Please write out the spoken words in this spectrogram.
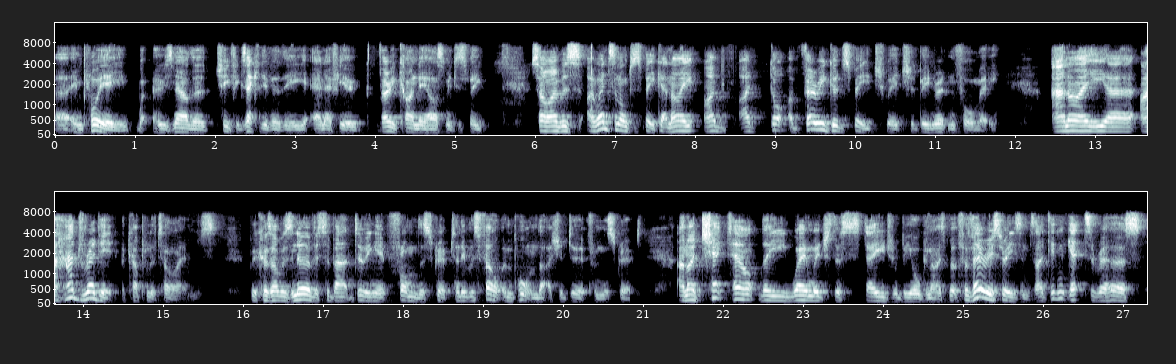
uh, employee, who's now the chief executive of the NFU, very kindly asked me to speak. So I was, I went along to speak, and I, I, I got a very good speech which had been written for me, and I, uh, I had read it a couple of times because I was nervous about doing it from the script, and it was felt important that I should do it from the script. And I checked out the way in which the stage would be organised, but for various reasons, I didn't get to rehearse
